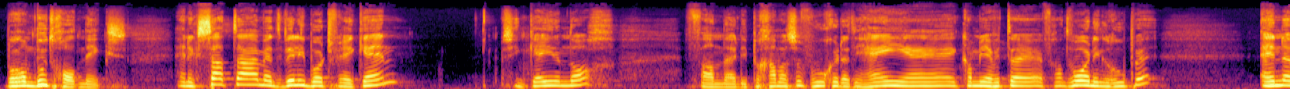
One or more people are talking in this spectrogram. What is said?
Waarom doet God niks? En ik zat daar met Willy Bord Freken. Misschien ken je hem nog. Van uh, die programma's van vroeger. Dat hij, hey, uh, ik kan je even ter verantwoording roepen. En uh,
